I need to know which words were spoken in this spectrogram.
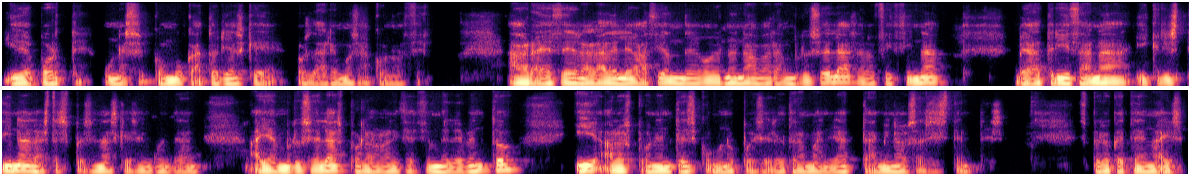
y deporte, unas convocatorias que os daremos a conocer. Agradecer a la delegación de Gobierno de Navarra en Bruselas, a la oficina, Beatriz, Ana y Cristina, las tres personas que se encuentran allá en Bruselas por la organización del evento y a los ponentes, como no puede ser de otra manera, también a los asistentes. Espero que tengáis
